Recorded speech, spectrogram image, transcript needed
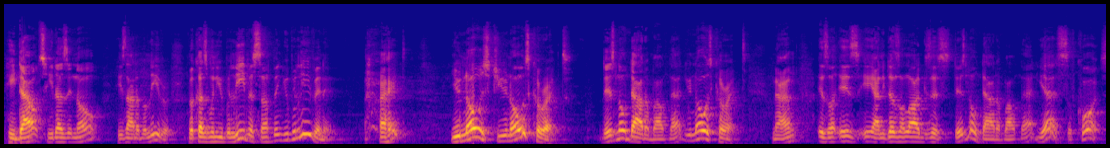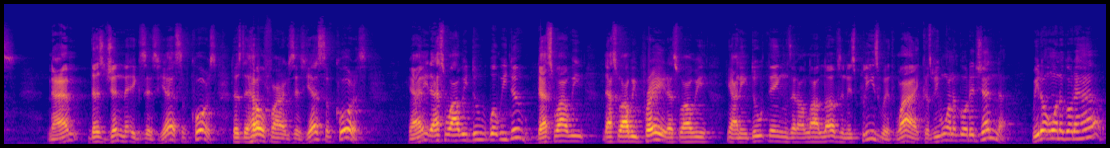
He doubts. He doesn't know. He's not a believer. Because when you believe in something, you believe in it, right? You know it's you know it's correct. There's no doubt about that. You know it's correct. Now, is is and does Allah exist? There's no doubt about that. Yes, of course. Now, does Jannah exist? Yes, of course. Does the hellfire exist? Yes, of course. Yani, that's why we do what we do. That's why we that's why we pray. That's why we yani, do things that Allah loves and is pleased with. Why? Because we want to go to Jannah. We don't want to go to hell.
